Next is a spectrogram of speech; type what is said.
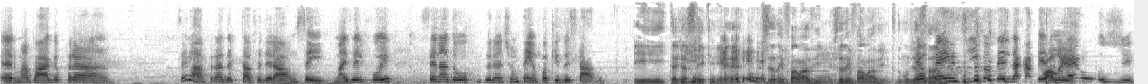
era uma vaga para, sei lá, para deputado federal, não sei. Mas ele foi senador durante um tempo aqui do estado. Eita, já sei quem é. Não precisa nem falar, Vini. Não precisa nem falar, Vini. Todo mundo já Eu sabe. tenho o jingle dele na cabeça Fala aí. até hoje.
